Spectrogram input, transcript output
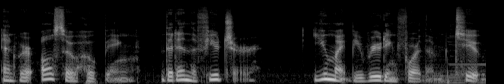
And we're also hoping that in the future, you might be rooting for them too.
